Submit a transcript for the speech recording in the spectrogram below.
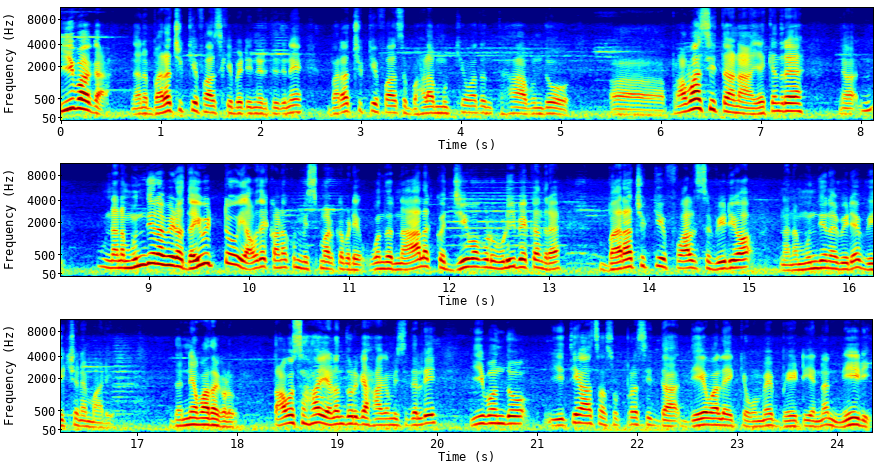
ಈವಾಗ ನಾನು ಬರಚುಕ್ಕಿ ಫಾಲ್ಸ್ಗೆ ಭೇಟಿ ನೀಡ್ತಿದ್ದೀನಿ. ಬರಚುಕ್ಕಿ ಫಾಲ್ಸ್ ಬಹಳ ಮುಖ್ಯವಾದಂತಹ ಒಂದು ಪ್ರವಾಸಿ ತಾಣ. ಯಾಕೆಂದರೆ ನನ್ನ ಮುಂದಿನ ವೀಡಿಯೋ ದಯವಿಟ್ಟು ಯಾವುದೇ ಕಾರಣಕ್ಕೂ ಮಿಸ್ ಮಾಡ್ಕೋಬೇಡಿ. ಒಂದು ನಾಲ್ಕು ಜೀವಗಳು ಉಳಿಬೇಕಂದ್ರೆ ಬರಚುಕ್ಕಿ ಫಾಲ್ಸ್ ವಿಡಿಯೋ ನನ್ನ ಮುಂದಿನ ವಿಡಿಯೋ ವೀಕ್ಷಣೆ ಮಾಡಿ. ಧನ್ಯವಾದಗಳು. ತಾವು ಸಹ ಯಳಂದೂರಿಗೆ ಆಗಮಿಸಿದಲ್ಲಿ ಈ ಒಂದು ಇತಿಹಾಸ ಸುಪ್ರಸಿದ್ಧ ದೇವಾಲಯಕ್ಕೆ ಒಮ್ಮೆ ಭೇಟಿಯನ್ನು ನೀಡಿ.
